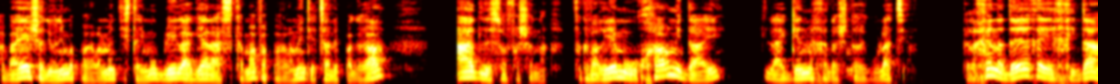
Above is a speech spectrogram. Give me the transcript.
הבעיה היא שהדיונים בפרלמנט הסתיימו בלי להגיע להסכמה והפרלמנט יצא לפגרה עד לסוף השנה, וכבר יהיה מאוחר מדי לעגן מחדש את הרגולציה. ולכן הדרך היחידה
